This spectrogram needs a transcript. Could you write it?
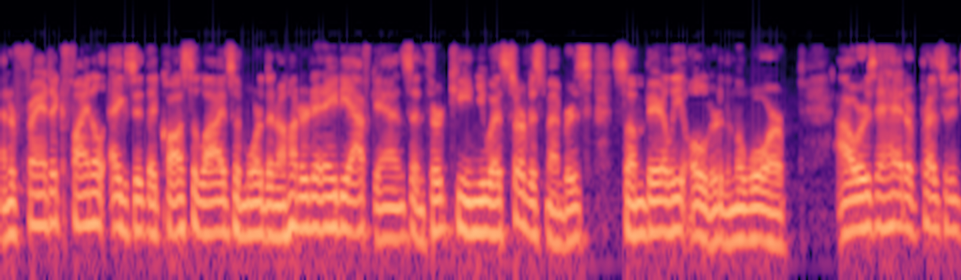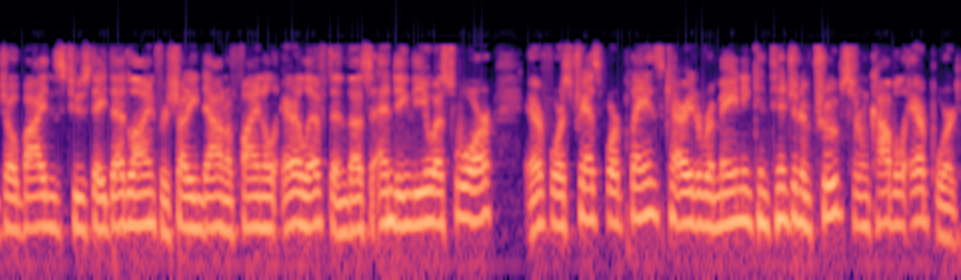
and a frantic final exit that cost the lives of more than 180 Afghans and 13 U.S. service members, some barely older than the war hours ahead of President Joe Biden's Tuesday deadline for shutting down a final airlift and thus ending the U.S. war. Air Force transport planes carried a remaining contingent of troops from Kabul airport.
